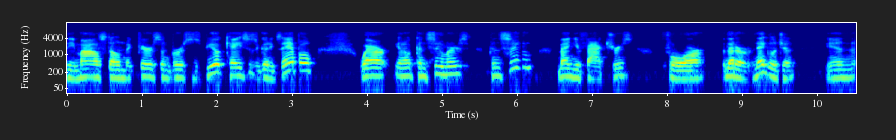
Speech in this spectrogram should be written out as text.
the Milestone MacPherson versus Buick case is a good example, where you know consumers consume manufacturers for that are negligent in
